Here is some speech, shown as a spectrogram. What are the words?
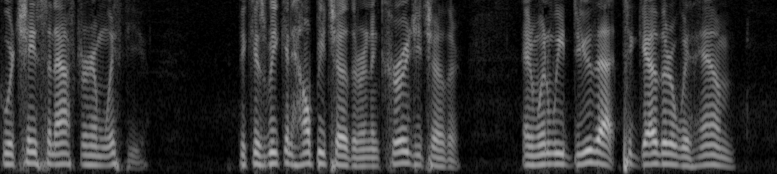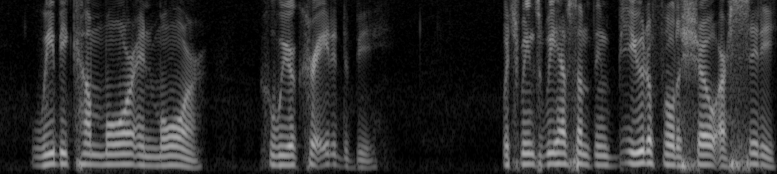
who are chasing after him with you. Because we can help each other and encourage each other. And when we do that together with him, we become more and more who we are created to be. Which means we have something beautiful to show our city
